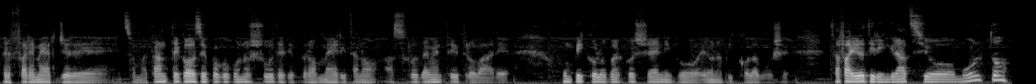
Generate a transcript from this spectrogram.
per far emergere insomma tante cose poco conosciute che però meritano assolutamente di trovare un piccolo palcoscenico e una piccola voce. Safai, io ti ringrazio molto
